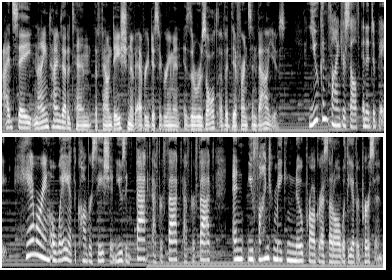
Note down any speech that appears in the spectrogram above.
I'd say 9 times out of 10, the foundation of every disagreement is the result of a difference in values. You can find yourself in a debate, hammering away at the conversation using fact after fact after fact, and you find you're making no progress at all with the other person.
